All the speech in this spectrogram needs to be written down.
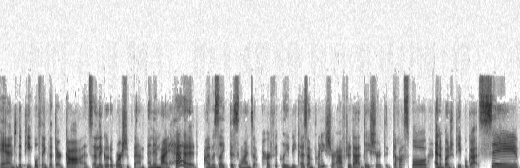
and the people think that they're gods and they go to worship them. And in my head, I was like, this lines up perfectly because I'm pretty sure after that they shared the gospel and a bunch of people got saved.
